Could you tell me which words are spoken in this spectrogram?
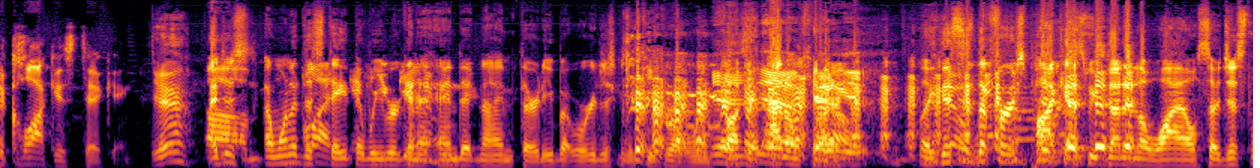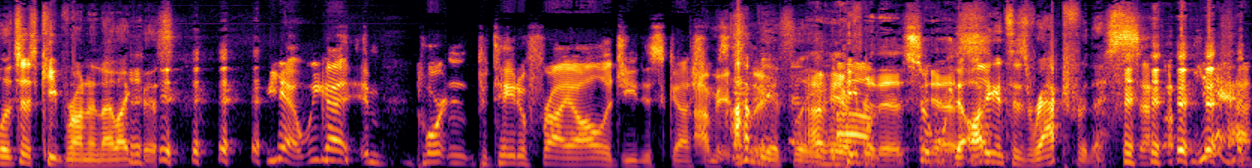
the clock is ticking. Yeah. I just Um, I wanted to but state that we you were get going to them end in- at 9:30, but we're just going to keep rolling. Yeah, Fuck it, yeah, I don't care. fuck Like this is the first podcast we've done in a while, so just let's just keep running. I like this. Yeah, we got important potato fryology discussions. Obviously. Obviously, I'm here People- for this. so yes. the audience is wrapped for this. So. yeah,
